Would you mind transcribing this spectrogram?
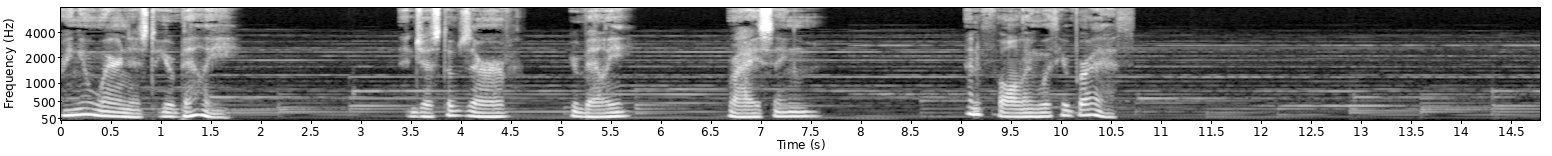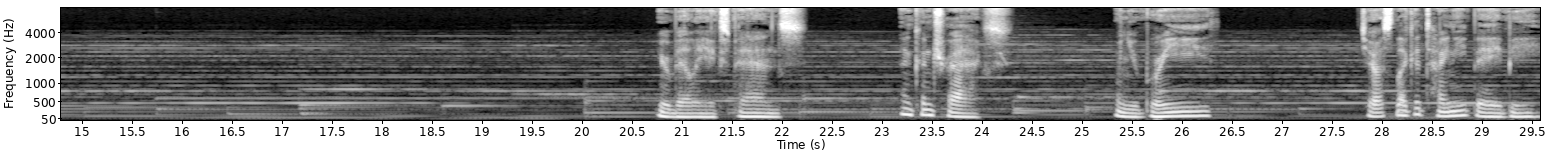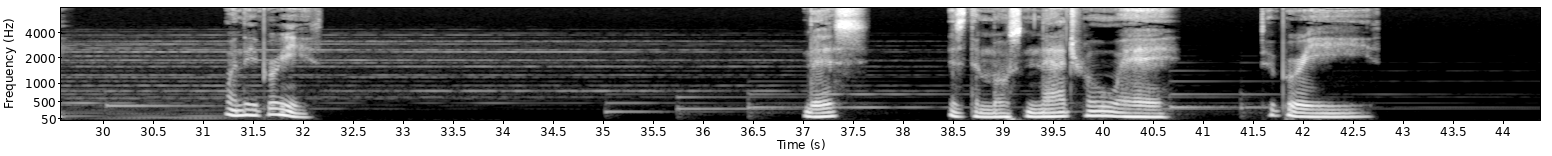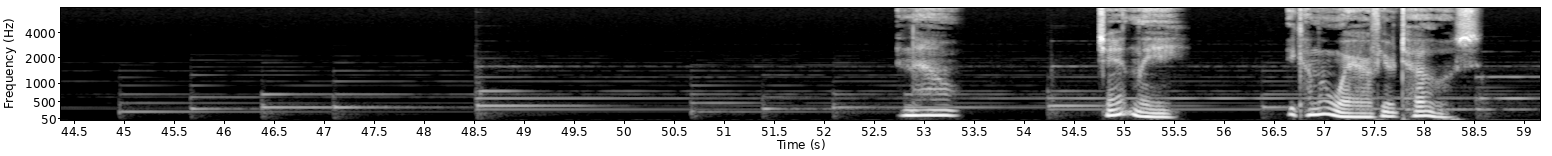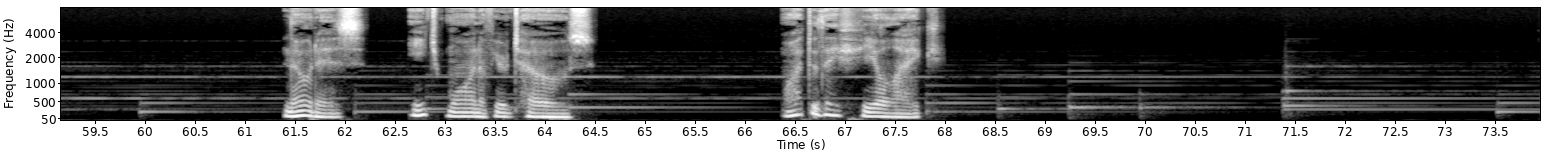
Bring awareness to your belly and just observe your belly rising and falling with your breath. Your belly expands and contracts when you breathe, just like a tiny baby when they breathe. This is the most natural way to breathe. And now, gently become aware of your toes. Notice each one of your toes. What do they feel like?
